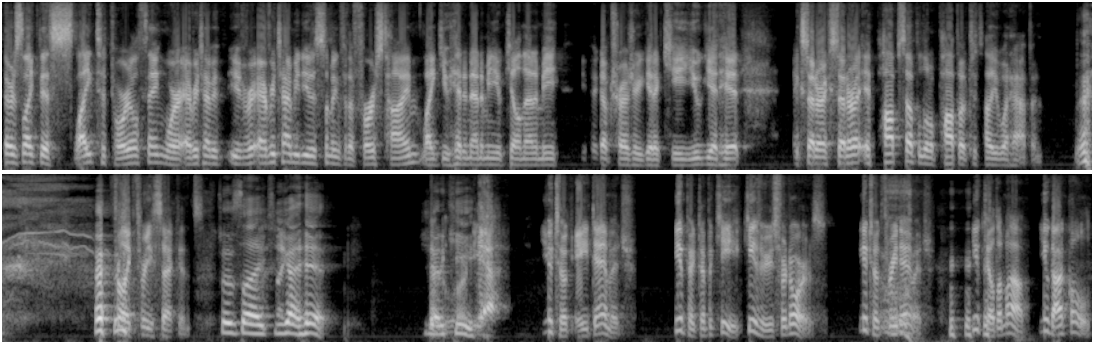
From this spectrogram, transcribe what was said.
there's like this slight tutorial thing where every time you, every time you do something for the first time, like you hit an enemy, you kill an enemy, you pick up treasure, you get a key, you get hit, et cetera, et cetera. It pops up a little pop up to tell you what happened for like three seconds. so it's like it's you like- got hit. You got a Good lord. key. Yeah, you took eight damage. You picked up a key. Keys are used for doors. You took three damage. You killed a mob. You got gold.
